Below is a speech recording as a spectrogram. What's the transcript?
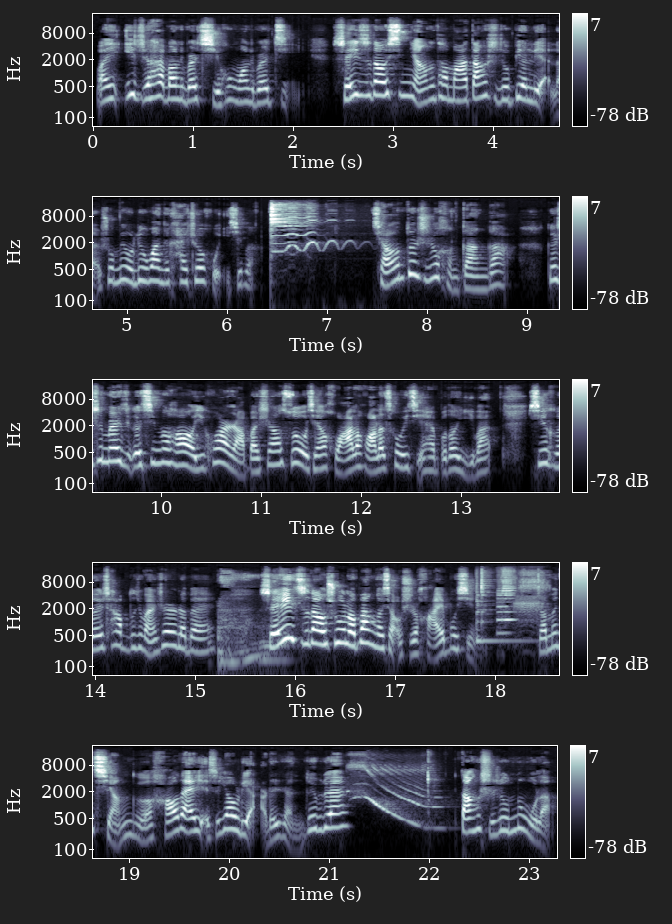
完一直还往里边起哄，往里边挤。谁知道新娘子他妈当时就变脸了，说没有六万就开车回去吧。强顿时就很尴尬，跟身边几个亲朋好友一块儿啊，把身上所有钱划拉划拉凑一起，还不到一万，心合计差不多就完事儿了呗。谁知道说了半个小时还不行。咱们强哥好歹也是要脸的人，对不对？当时就怒了，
